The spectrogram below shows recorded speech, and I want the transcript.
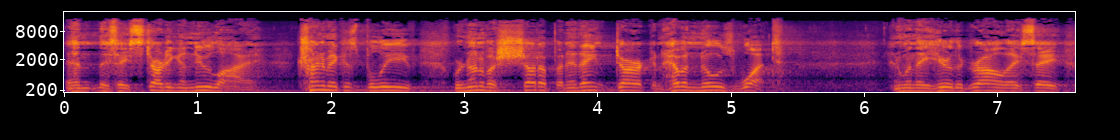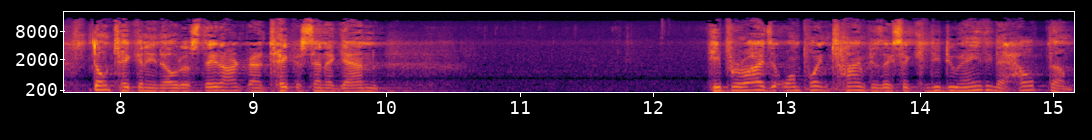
And they say, starting a new lie, trying to make us believe where none of us shut up and it ain't dark and heaven knows what. And when they hear the growl, they say, Don't take any notice. They aren't going to take us in again. He provides at one point in time because they said, Can you do anything to help them?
